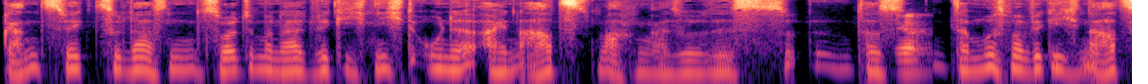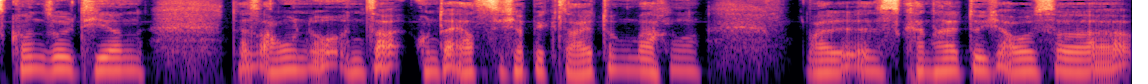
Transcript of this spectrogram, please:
ganz wegzulassen, sollte man halt wirklich nicht ohne einen Arzt machen. Also das, das, ja. da muss man wirklich einen Arzt konsultieren, das auch unter, unter ärztlicher Begleitung machen, weil es kann halt durchaus äh,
